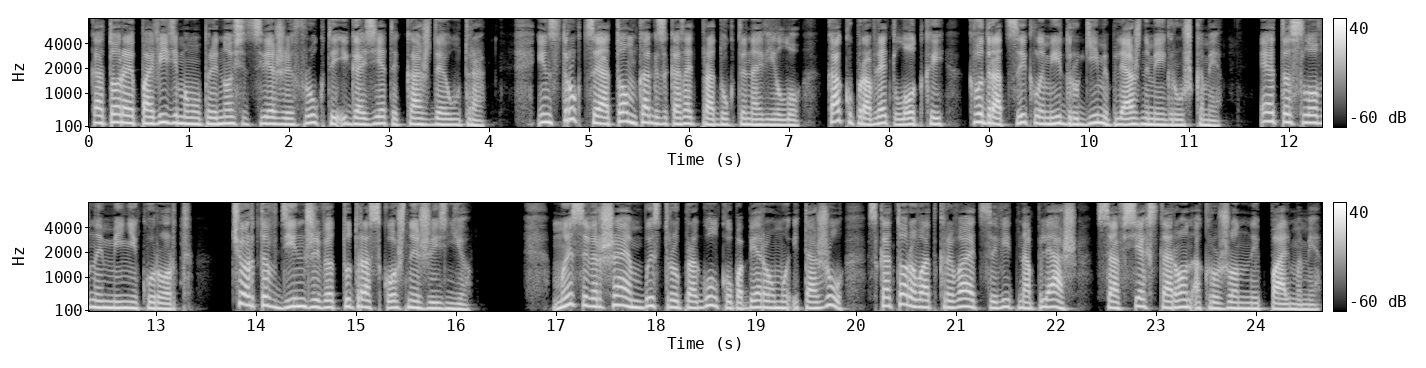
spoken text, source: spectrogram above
которая, по-видимому, приносит свежие фрукты и газеты каждое утро. Инструкции о том, как заказать продукты на виллу, как управлять лодкой, квадроциклами и другими пляжными игрушками. Это словно мини-курорт. Чёртов Дин живет тут роскошной жизнью. Мы совершаем быструю прогулку по первому этажу, с которого открывается вид на пляж, со всех сторон окруженный пальмами.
